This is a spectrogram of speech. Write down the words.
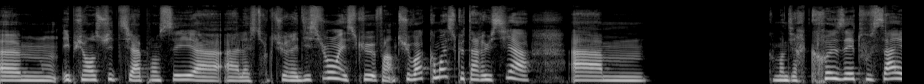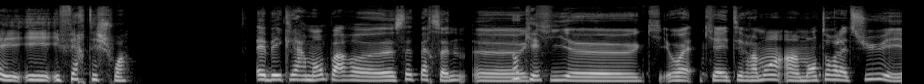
Euh, Et puis ensuite, tu as pensé à, la structure édition? Est-ce que, enfin, tu vois, comment est-ce que tu as réussi à, à, hum, comment dire, creuser tout ça et faire tes choix? Eh bien, clairement, par euh, cette personne euh, qui, euh, qui, ouais, qui a été vraiment un mentor là-dessus. Et,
